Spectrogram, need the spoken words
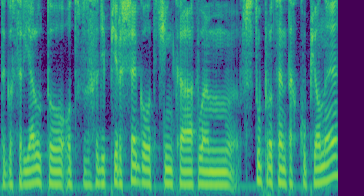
tego serialu, to od w zasadzie pierwszego odcinka byłem w 100% kupiony.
